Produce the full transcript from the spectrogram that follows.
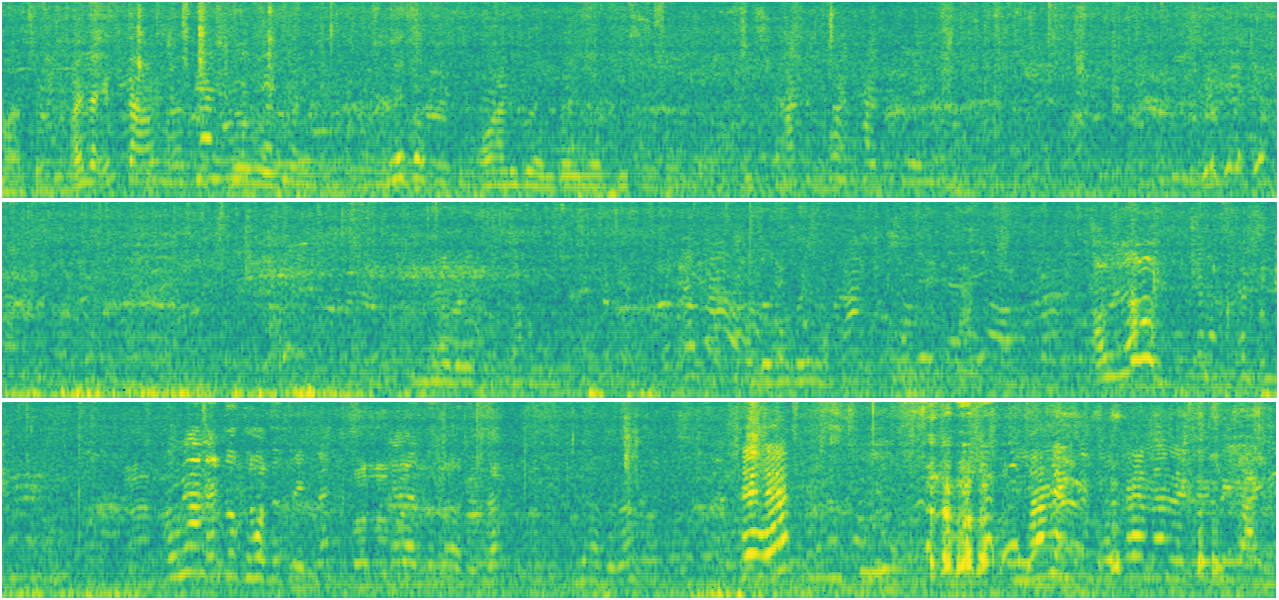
معكم هلا افتحوا الله أولان أنت ذهب الزيتنا لا ذهب الزيتنا ذهب الزيتنا ها ها ما هيك بكرة أنا لك زي عيد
